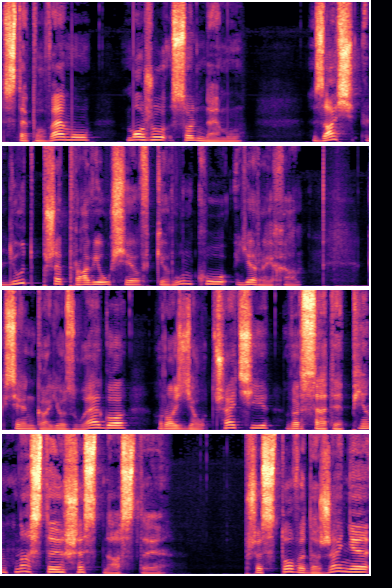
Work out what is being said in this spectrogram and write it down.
Stepowemu, Morzu Solnemu. Zaś lud przeprawił się w kierunku Jericha. Księga Jozuego, rozdział trzeci, wersety 15-16. Przez to wydarzenie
